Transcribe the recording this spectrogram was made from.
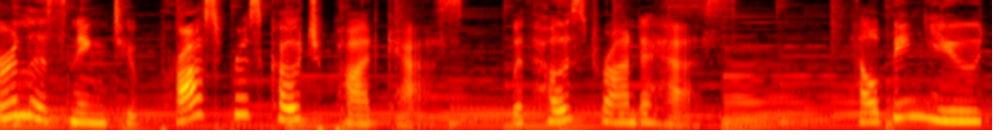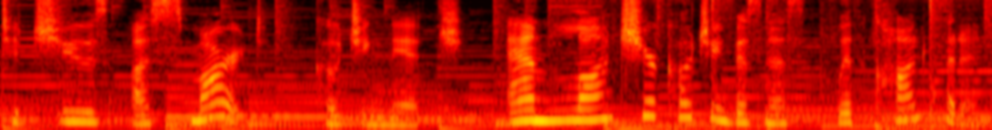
You're listening to Prosperous Coach Podcast with host Rhonda Hess, helping you to choose a smart coaching niche and launch your coaching business with confidence.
